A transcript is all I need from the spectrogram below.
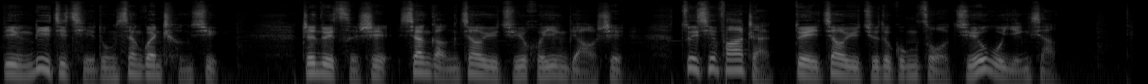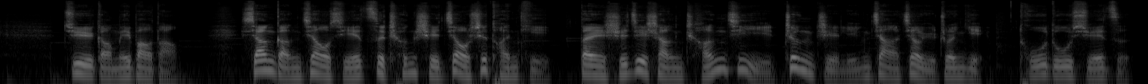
并立即启动相关程序。针对此事，香港教育局回应表示，最新发展对教育局的工作绝无影响。据港媒报道，香港教协自称是教师团体，但实际上长期以政治凌驾教育专业，荼毒学子。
